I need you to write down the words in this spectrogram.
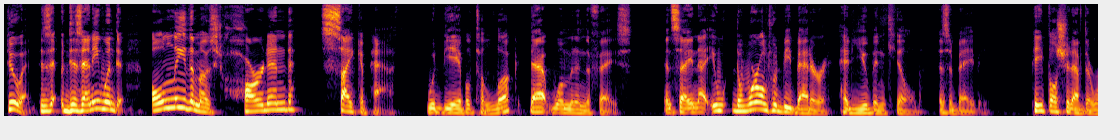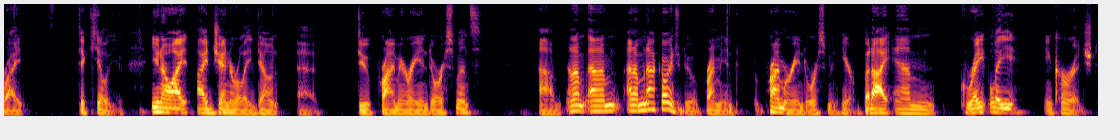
Do it. Does, does anyone do? Only the most hardened psychopath would be able to look that woman in the face and say, now, the world would be better had you been killed as a baby. People should have the right to kill you. You know, I, I generally don't uh, do primary endorsements. Um, and, I'm, and, I'm, and I'm not going to do a primary, primary endorsement here, but I am greatly encouraged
